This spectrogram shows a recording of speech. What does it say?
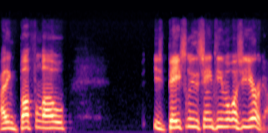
I think Buffalo is basically the same team it was a year ago.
